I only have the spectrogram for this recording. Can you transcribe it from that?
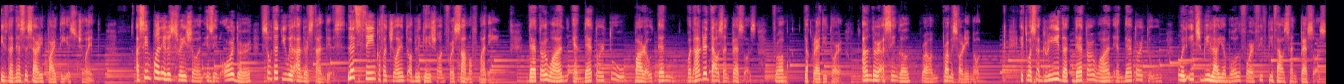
if the necessary party is joined. A simple illustration is in order so that you will understand this. Let's think of a joint obligation for sum of money. Debtor 1 and debtor 2 borrowed 10, 100,000 pesos from the creditor under a single prom promissory note. It was agreed that debtor 1 and debtor 2 will each be liable for 50,000 pesos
